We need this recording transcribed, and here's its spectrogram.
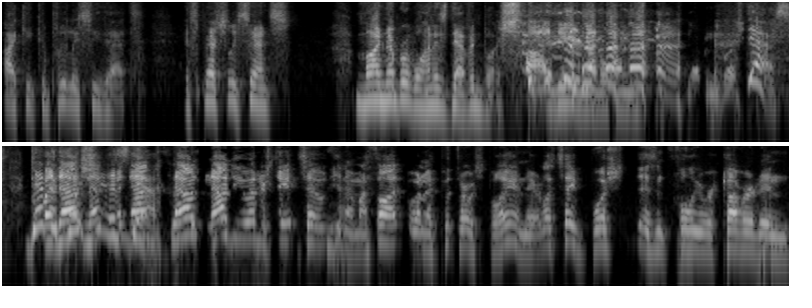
I can completely see that, especially since my number one is Devin Bush. Oh, I knew your number one was Devin Bush. yes. Devin now, Bush now, is now, yeah. now, now, do you understand? So, Yeah. you know, my thought when I put throw Spillane in there, let's say Bush isn't fully recovered and,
